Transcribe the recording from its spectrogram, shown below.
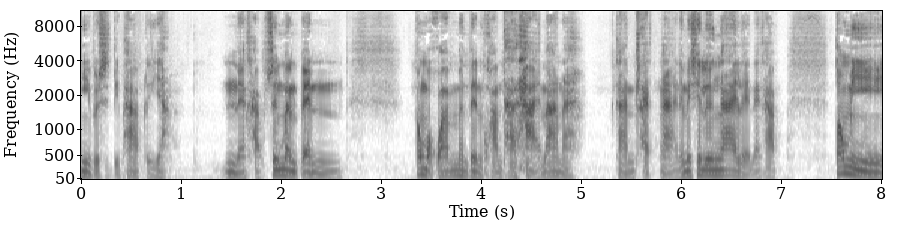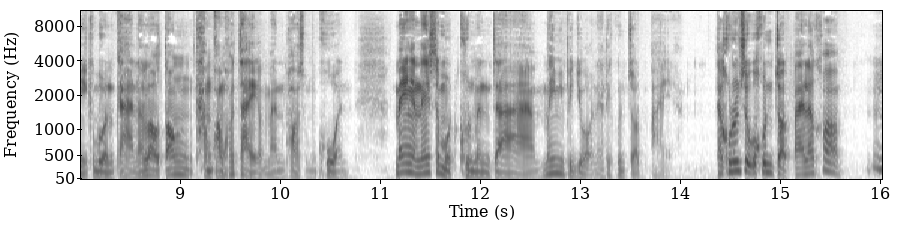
มีประสิทธิภาพหรือยังนะครับ ซึ่งมันเป็นต้องบอกว่ามันเป็นความท้าทายมากนะ การ track งานนี่ไม่ใช่เรื่องง่ายเลยนะครับ ต้องมีกระบวนการแล้วเราต้องทำความเข้าใจกับมันพอสมควร ไม่งั้นในสมุดคุณมันจะไม่มีประโยชน์นะที่คุณจดไปถ้าคุณรู้สึกว่าคุณจดไปแล้วก็ อื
